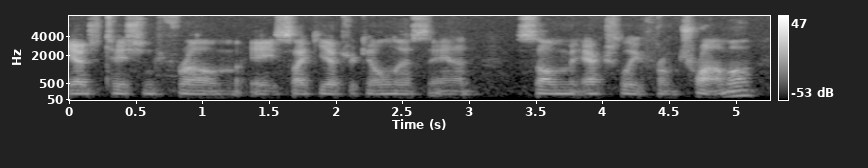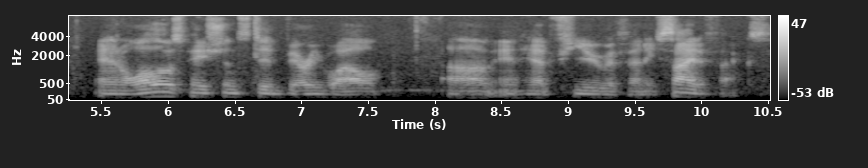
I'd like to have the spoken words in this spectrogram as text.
agitation from a psychiatric illness, and some actually from trauma. And all those patients did very well um, and had few, if any, side effects.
